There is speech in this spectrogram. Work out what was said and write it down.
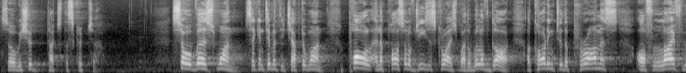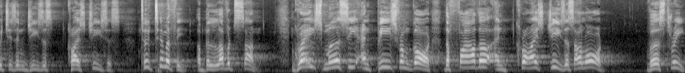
So we should touch the scripture. So, verse 1, 2 Timothy chapter 1 Paul, an apostle of Jesus Christ, by the will of God, according to the promise of life which is in Jesus Christ Jesus, to Timothy, a beloved son Grace, mercy, and peace from God, the Father, and Christ Jesus our Lord. Verse 3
